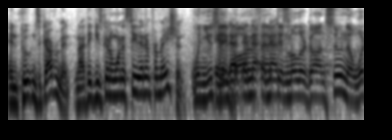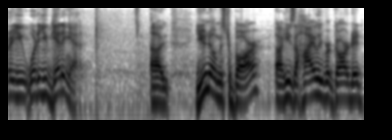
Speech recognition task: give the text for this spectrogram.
and Putin's government. And I think he's going to want to see that information. When you say and Barr and effect and, and, Mueller gone soon, though, what are you what are you getting at? Uh, you know Mr. Barr. Uh, he's a highly regarded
